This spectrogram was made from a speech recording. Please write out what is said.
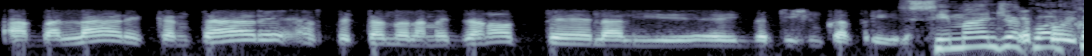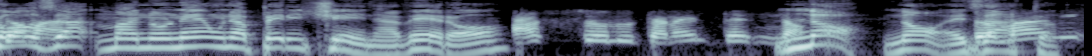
a ballare e cantare aspettando la mezzanotte la eh, il 25 aprile. Si mangia E qualcosa, domani- ma non è una pericena, vero? Assolutamente no. no, no, esatto. Domani,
